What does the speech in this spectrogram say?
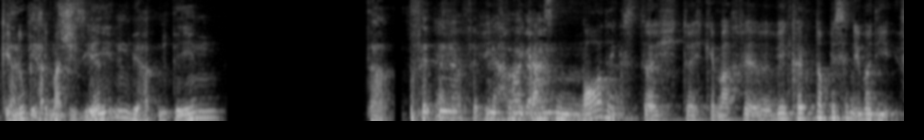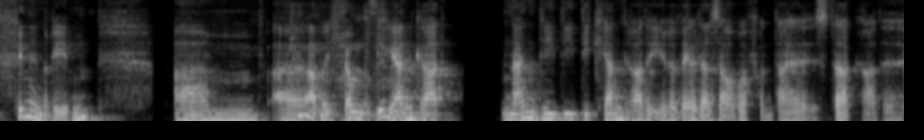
genug ja, wir thematisiert. Schweden, wir hatten den. Da fällt mir, ja, fällt mir wir haben die ganzen ein. Nordics durch, durchgemacht. Wir, wir könnten noch ein bisschen über die Finnen reden. Ähm, äh, aber ich glaube, die kehren gerade, nein, die, die, die kehren gerade ihre Wälder sauber, von daher ist da gerade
